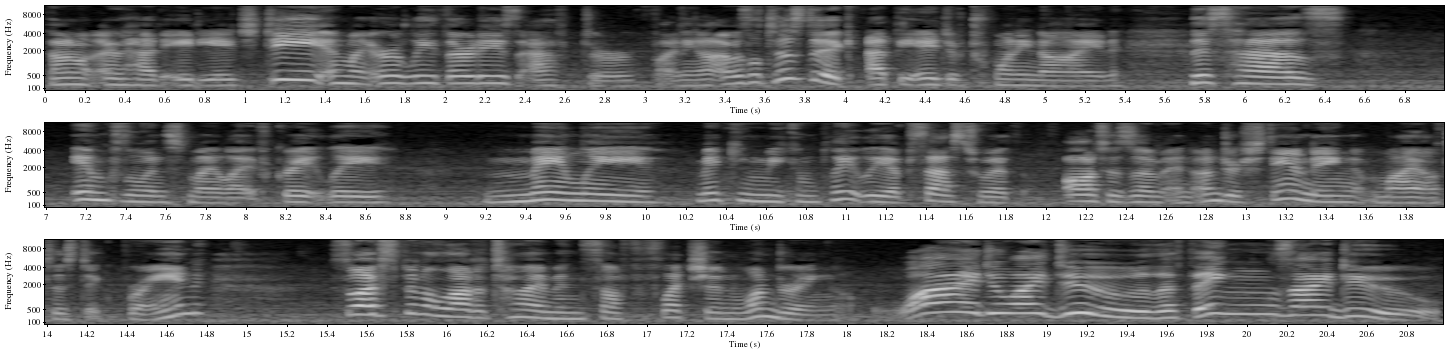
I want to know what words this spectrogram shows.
found out I had ADHD in my early 30s after finding out I was autistic at the age of 29. This has influenced my life greatly, mainly making me completely obsessed with autism and understanding my autistic brain. So I've spent a lot of time in self-reflection wondering, why do I do the things I do?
